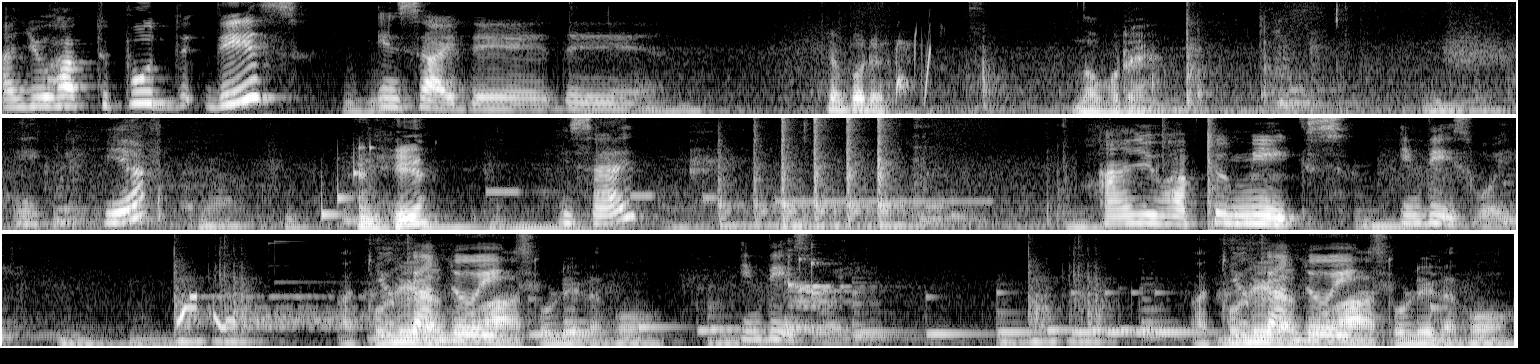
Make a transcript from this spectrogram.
And you have to put th- this inside the, the 해버려. 넣어보래. here, And here? inside. And you have to mix in this way, 아 can do 돌리라고. 아 it. 돌리라고. in this way. 아 do 돌리라고. 아 it. 돌리라고.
